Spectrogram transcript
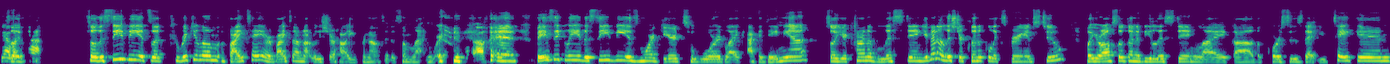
Yeah, So what's that? So the CV, it's a curriculum vitae or vita. I'm not really sure how you pronounce it. It's some Latin word. Yeah. and basically, the CV is more geared toward like academia. So you're kind of listing. You're going to list your clinical experience too, but you're also going to be listing like uh, the courses that you've taken,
